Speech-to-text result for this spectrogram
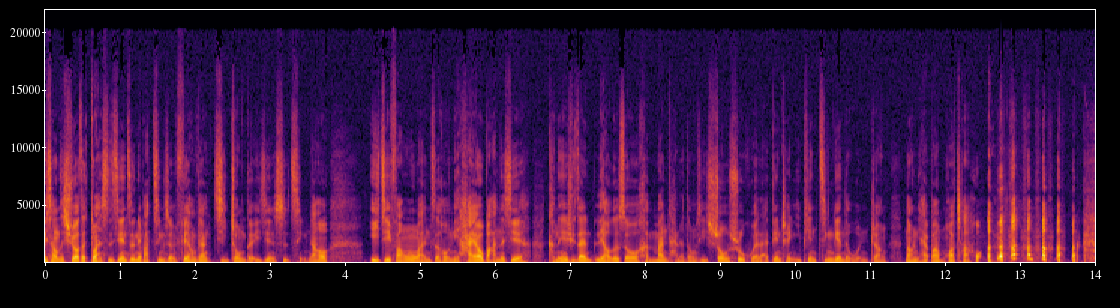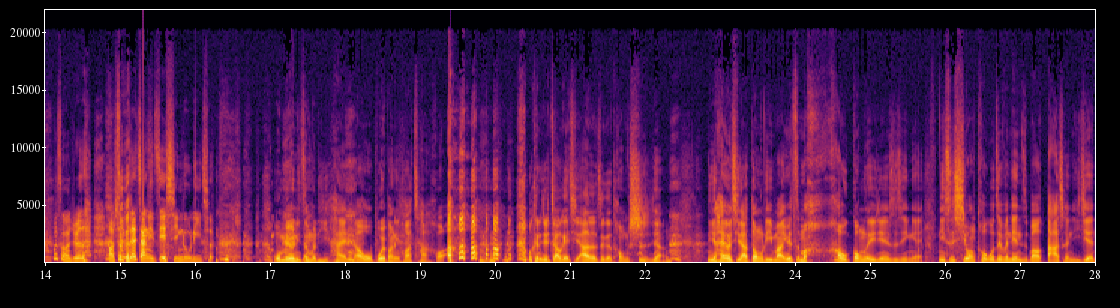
常的需要在短时间之内把精神非常非常集中的一件事情，然后。以及访问完之后，你还要把那些可能也许在聊的时候很漫谈的东西收束回来，变成一篇精炼的文章，然后你还帮我们画插画。为什么觉得好像你在讲你自己心路历程？我没有你这么厉害，然后我不会帮你画插画，我可能就交给其他的这个同事这样。你还有其他动力吗？因为这么耗工的一件事情，诶，你是希望透过这份电子报达成一件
